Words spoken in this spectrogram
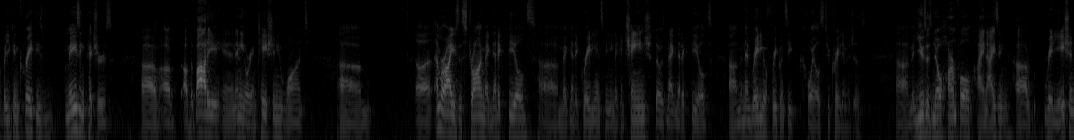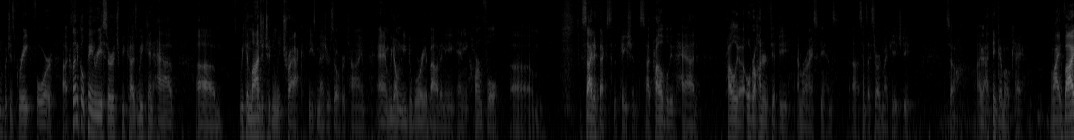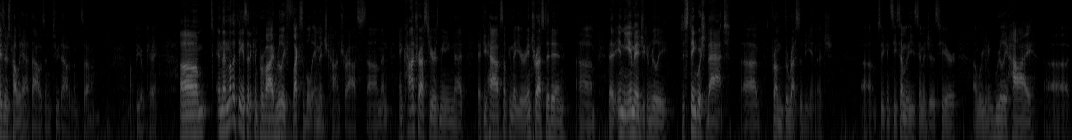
but you can create these amazing pictures of, of, of, the body in any orientation you want. Um, uh, MRI uses strong magnetic fields, uh, magnetic gradients, meaning they can change those magnetic fields, um, and then radio frequency coils to create images. Um, it uses no harmful ionizing uh, radiation, which is great for uh, clinical pain research because we can have um, we can longitudinally track these measures over time, and we don't need to worry about any, any harmful um, side effects to the patients. I probably have had probably uh, over 150 MRI scans uh, since I started my PhD. So I, I, think I'm okay. My advisors probably had 1,000, 2,000, so I'll be okay. Um, and then another thing is that it can provide really flexible image contrast. Um, and, and contrast here is meaning that if you have something that you're interested in, um, that in the image you can really distinguish that uh, from the rest of the image. Um, so you can see some of these images here. Um, we're getting really high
